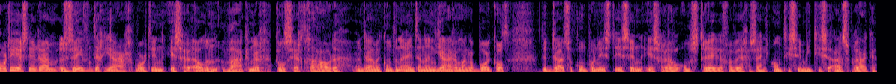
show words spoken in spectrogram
Voor het eerst in ruim 70 jaar wordt in Israël een Wagner-concert gehouden. En daarmee komt een eind aan een jarenlange boycott. De Duitse componist is in Israël omstreden vanwege zijn antisemitische uitspraken.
